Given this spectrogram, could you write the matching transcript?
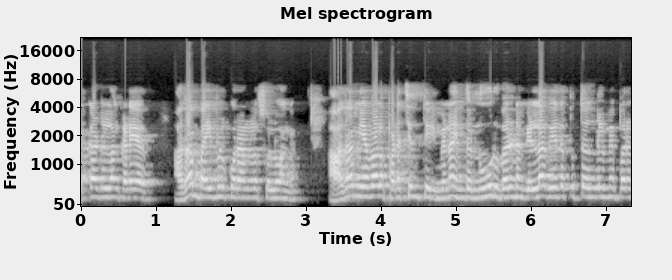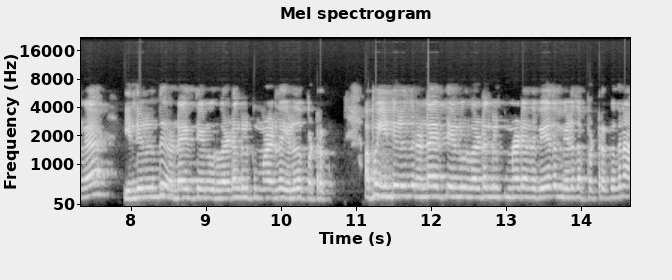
ரெக்கார்டெல்லாம் கிடையாது. அதான் பைபிள் குரான்ல சொல்லுவாங்க. ஆதாம் ஏவால படைச்சது தெரியுமேனா இந்த நூறு வருடம் எல்லா வேத புத்தகங்களுமே பாருங்க இன்றிலிருந்து ரெண்டாயிரத்தி ஐநூறு வருடங்களுக்கு முன்னாடி தான் எழுதப்பட்டிருக்கும். அப்போ இன்றிலிருந்து ரெண்டாயிரத்தி ஐநூறு வருடங்களுக்கு முன்னாடி அந்த வேதம் எழுதப்பட்டிருக்குதுன்னா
